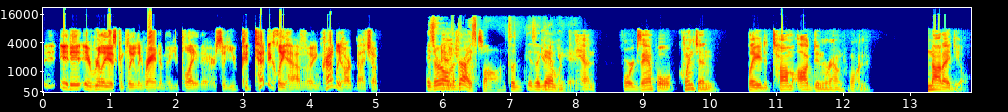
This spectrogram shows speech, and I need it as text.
it, it it really is completely random who you play there. So you could technically have an incredibly hard matchup. These are rolling Yeah, the dice, Paul. It's a it's a You- gambling you game. can. For example, Quinton played Tom Ogden round one. Not ideal.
